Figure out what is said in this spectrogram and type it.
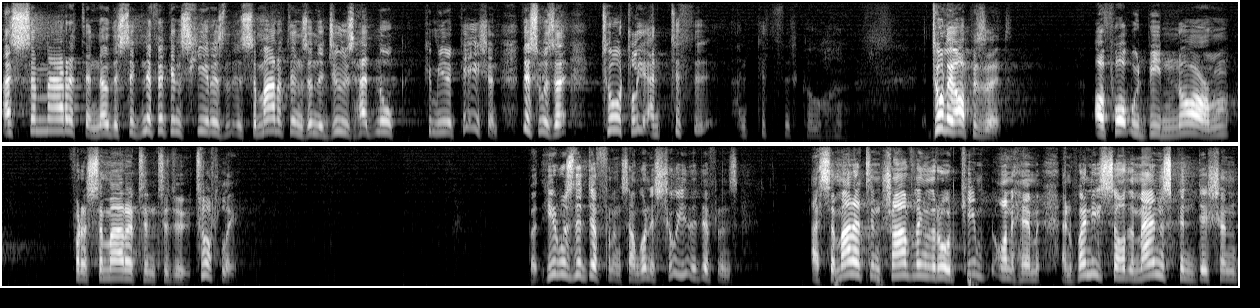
A Samaritan. Now, the significance here is that the Samaritans and the Jews had no communication. This was a totally antith- antithetical, totally opposite of what would be norm for a Samaritan to do. Totally. But here was the difference. I'm going to show you the difference. A Samaritan traveling the road came on him, and when he saw the man's condition,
